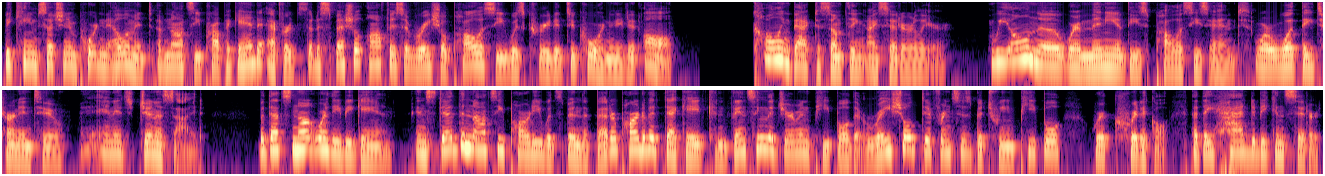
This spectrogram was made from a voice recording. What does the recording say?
became such an important element of Nazi propaganda efforts that a special office of racial policy was created to coordinate it all. Calling back to something I said earlier, we all know where many of these policies end, or what they turn into, and it's genocide. But that's not where they began. Instead, the Nazi Party would spend the better part of a decade convincing the German people that racial differences between people were critical, that they had to be considered,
